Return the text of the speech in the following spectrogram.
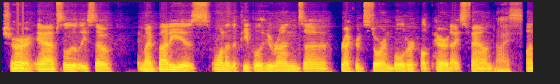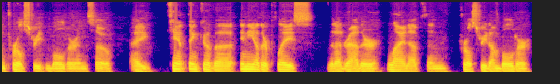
Sure. Yeah, absolutely. So my buddy is one of the people who runs a record store in Boulder called Paradise Found. Nice. On Pearl Street in Boulder. And so I can't think of uh, any other place that I'd rather line up than Pearl Street on Boulder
